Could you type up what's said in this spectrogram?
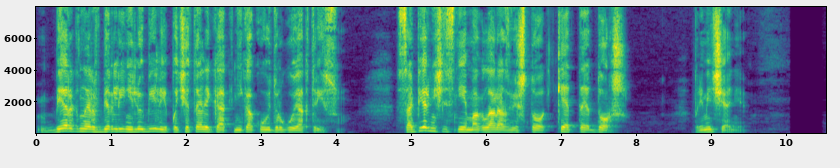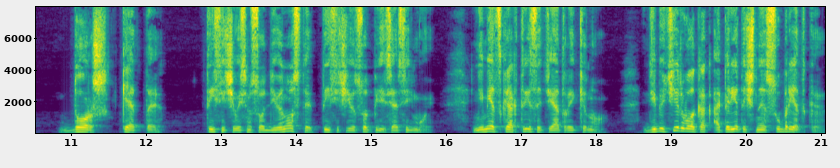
Бергнер в Берлине любили и почитали как никакую другую актрису. Соперничать с ней могла разве что Кетте Дорш. Примечание. Дорш Кетте, 1890-1957. Немецкая актриса театра и кино. Дебютировала как опереточная субредка,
